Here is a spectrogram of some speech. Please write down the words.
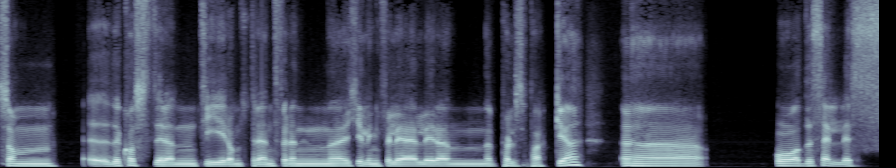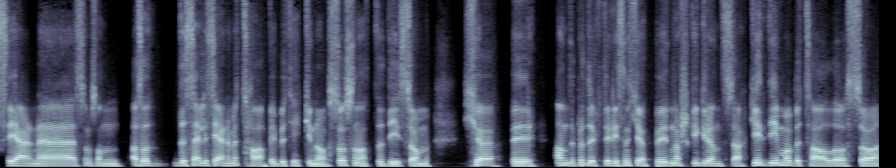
som eh, det koster en tier omtrent for en kyllingfilet eller en pølsepakke. Og det selges gjerne som sånn altså Det selges gjerne med tap i butikken også, sånn at de som kjøper andre produkter, de som kjøper norske grønnsaker, de må betale også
